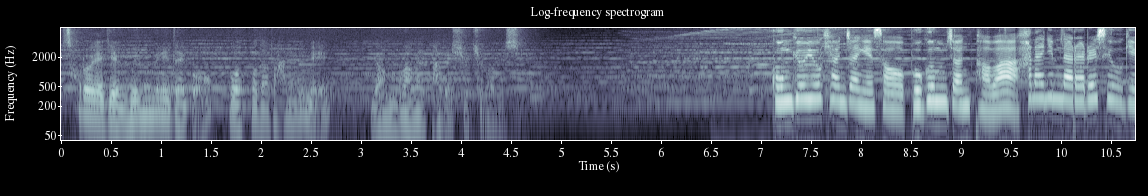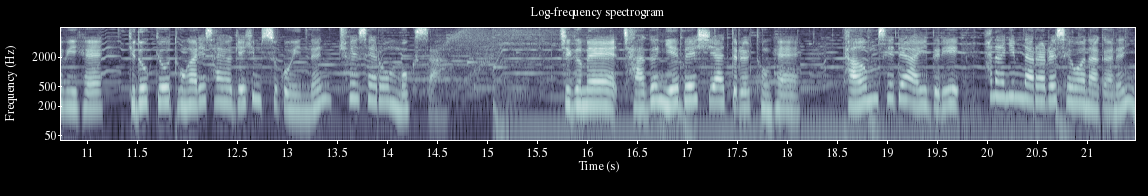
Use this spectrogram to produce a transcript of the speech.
서로에게 윈윈이 되고 무엇보다도 하나님이 영광을 받으실 줄로 믿습니다. 공교육 현장에서 복음 전파와 하나님 나라를 세우기 위해 기독교 동아리 사역에 힘쓰고 있는 최세롬 목사. 지금의 작은 예배 씨앗들을 통해 다음 세대 아이들이 하나님 나라를 세워나가는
